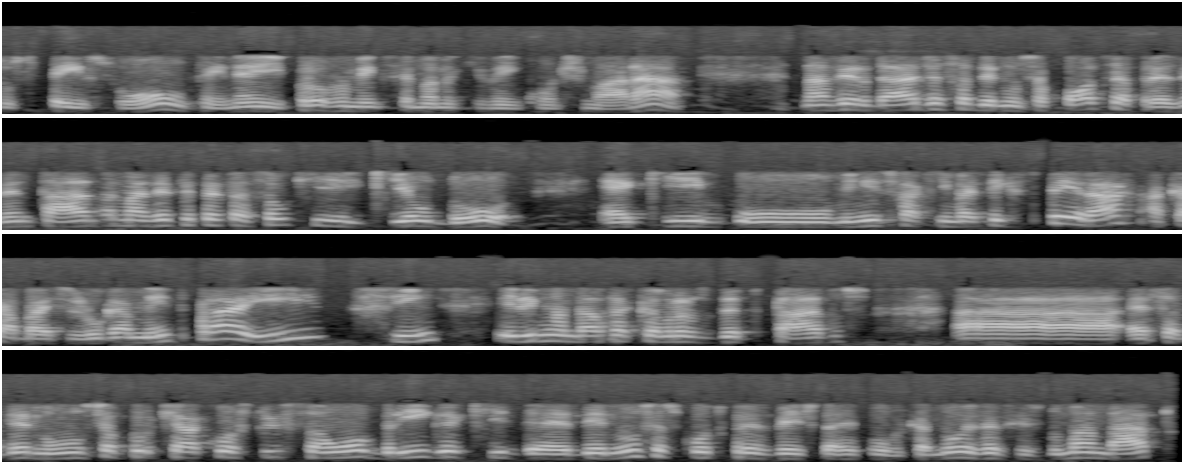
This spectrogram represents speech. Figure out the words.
suspenso ontem, né, e provavelmente semana que vem continuará, na verdade essa denúncia pode ser apresentada, mas a interpretação que, que eu dou é que o ministro Fachin vai ter que esperar acabar esse julgamento para aí sim ele mandar para a Câmara dos Deputados ah, essa denúncia, porque a Constituição obriga que é, denúncias contra o presidente da República no exercício do mandato,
